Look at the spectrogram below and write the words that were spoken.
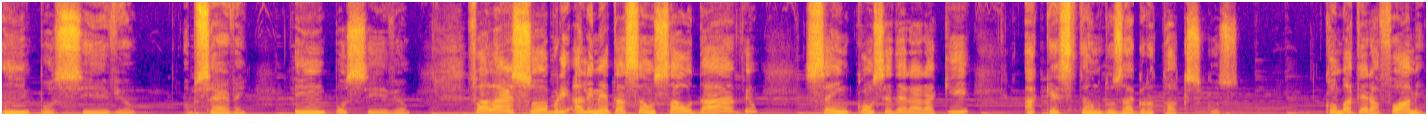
Impossível, observem, impossível falar sobre alimentação saudável sem considerar aqui a questão dos agrotóxicos. Combater a fome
